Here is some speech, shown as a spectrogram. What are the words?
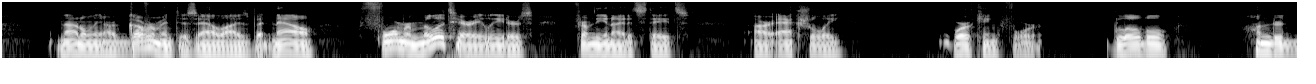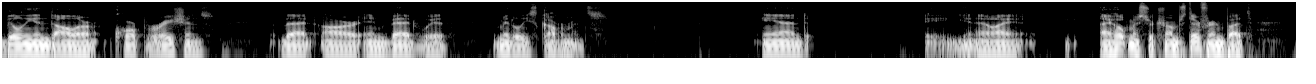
not only our government is allies, but now former military leaders from the United States are actually working for global $100 billion corporations that are in bed with Middle East governments. And you know, I I hope Mr. Trump's different, but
